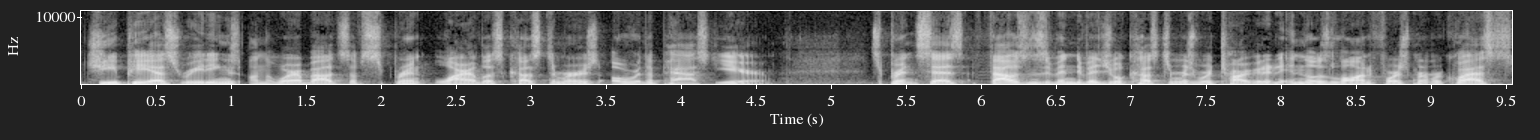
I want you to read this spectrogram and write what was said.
GPS readings on the whereabouts of Sprint wireless customers over the past year. Sprint says thousands of individual customers were targeted in those law enforcement requests,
